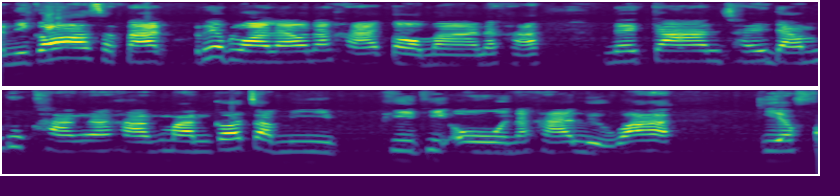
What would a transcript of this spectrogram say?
อันนี้ก็สตาร์ทเรียบร้อยแล้วนะคะต่อมานะคะ ในการใช้ดัมทุกครั้งนะคะ มันก็จะมี PTO นะคะ หรือว่าเกียร์ฝ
